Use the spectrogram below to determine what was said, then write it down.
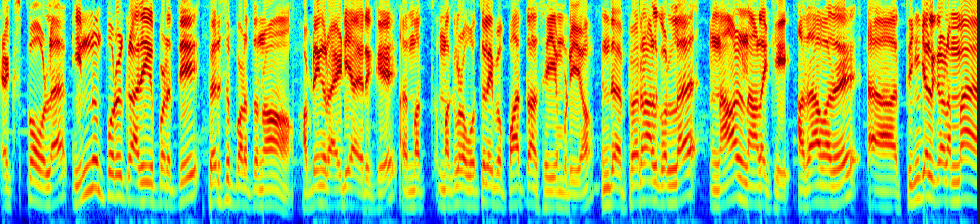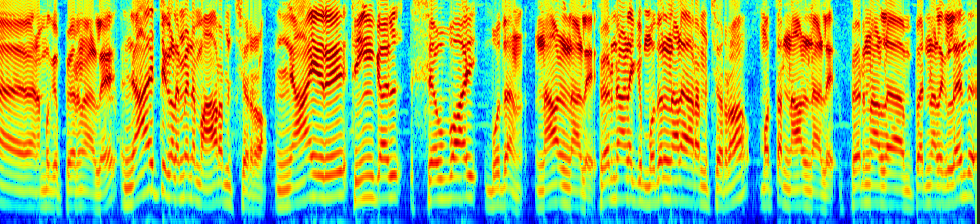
எக்ஸ்போவில் இன்னும் பொருட்கள் அதிகப்படுத்தி பெருசுப்படுத்தணும் அப்படிங்கிற ஐடியா இருக்குது அது மத்- மக்களோட ஒத்துழைப்பை பார்த்து தான் செய்ய முடியும். இந்த பெருநாள் கொள்ள நாலு நாளைக்கு அதாவது திங்கள் திங்கட்கிழமை நமக்கு பெருநாள். ஞாயிற்றுக்கிழமை நம்ம ஆரம்பிச்சிடுறோம். ஞாயிறு திங்கள் செவ்வாய் புதன் நாலு நாள் பெருநாளைக்கு முதல் நாளே ஆரம்பிச்சிடுறோம். மொத்தம் நாலு நாள் பெருநாள் பெருநாளுக்குல இருந்து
